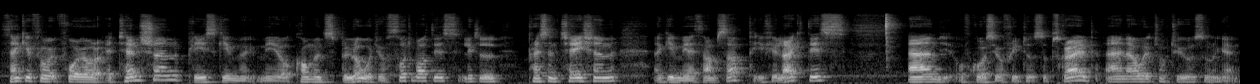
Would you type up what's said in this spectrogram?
Thank you for, for your attention. Please give me, your comments below what you thought about this little presentation. Uh, give me a thumbs up if you like this. And of course, you're free to subscribe, and I will talk to you soon again.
